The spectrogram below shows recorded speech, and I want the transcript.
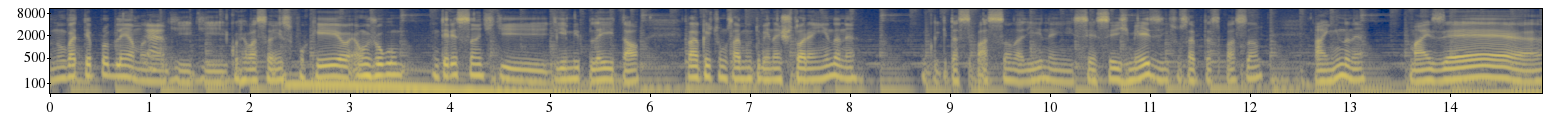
não vai ter problema, né? é. né? De, de, com relação a isso, porque é um jogo interessante de, de gameplay e tal. Claro que a gente não sabe muito bem na história ainda, né? O que, está se passando ali, né? Em seis meses, a gente não sabe o que está se passando ainda, né? Mas é.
